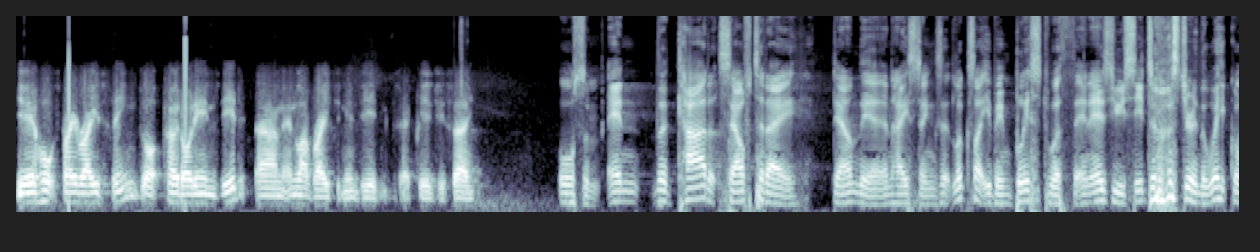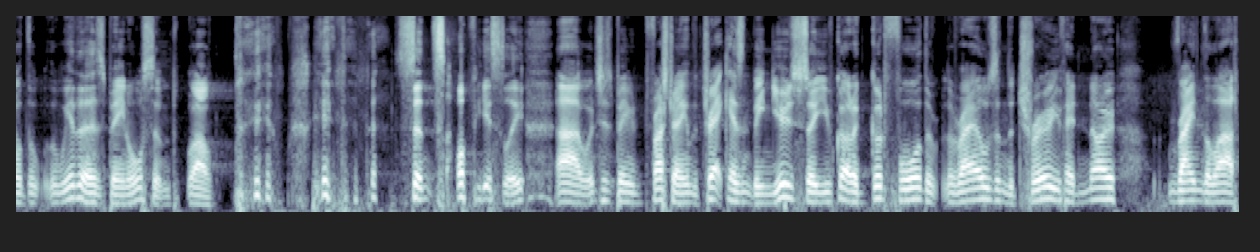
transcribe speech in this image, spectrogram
Yeah, hawkesbayracing.co.nz um, and Love Racing NZ, exactly as you say. Awesome. And the card itself today down there in Hastings, it looks like you've been blessed with, and as you said to us during the week, well, the, the weather has been awesome. Well, since obviously, uh, which has been frustrating. The track hasn't been used, so you've got a good four, the, the rails and the true. You've had no rain the last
